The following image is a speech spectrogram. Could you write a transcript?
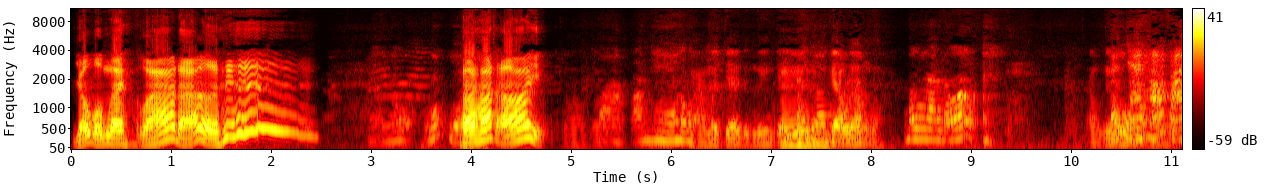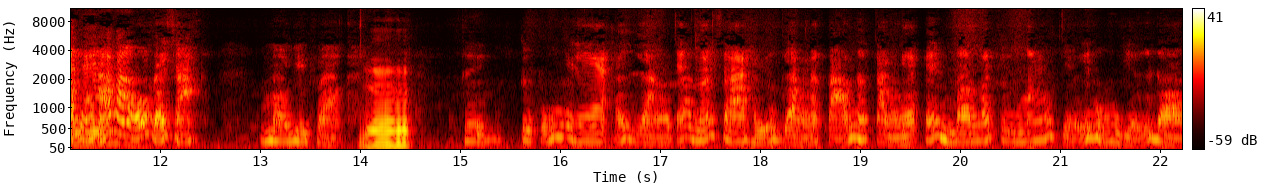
Dỗ bụng rồi. Quá đã rồi. Thôi hết rồi. Còn còn heo. Bà mới chế được miếng Ừ. cái gạo lớn mà. Bưng lên uống để cái nhai hỏi phải nhai hỏi phải uống để sạch mơ với phật. Dạ. Thì tôi cũng nghe ở gần chứ nói xa hiểu gần nó tạo nó cần nghe cái bên nó tôi mắng chửi hung dữ đồ.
